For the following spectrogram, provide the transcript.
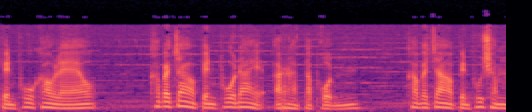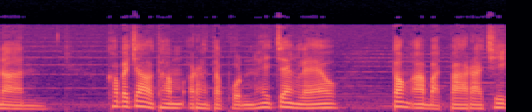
เป็นผู้เข้าแล้ว ข้าพเจ้าเป็นผู้ได้อรหัตผล ข้าพเจ้าเป็นผู้ชำนาญ ข้าพเจ้าทำอรันตผลให้แจ้งแล้ว ต้องอาบัติปาราชิก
